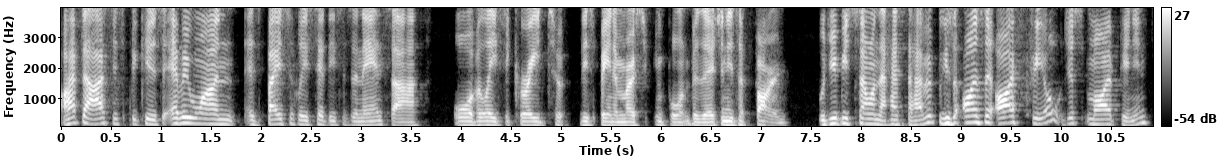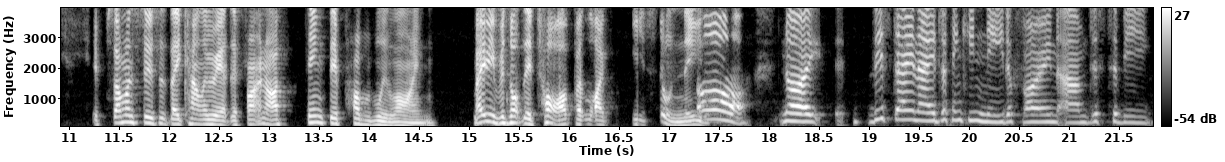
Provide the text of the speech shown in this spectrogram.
I have to ask this because everyone has basically said this as an answer, or have at least agreed to this being a most important possession. Is a phone. Would you be someone that has to have it? Because honestly, I feel, just my opinion, if someone says that they can't live without their phone, I think they're probably lying. Maybe if it's not their top, but like you still need. Oh no! This day and age, I think you need a phone um, just to be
